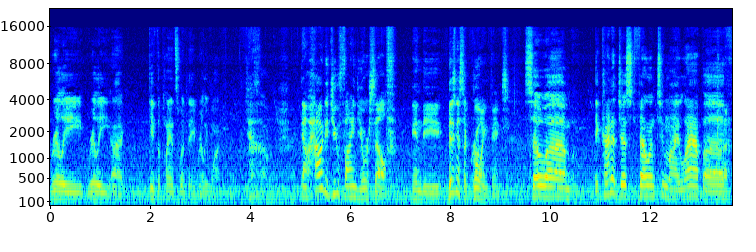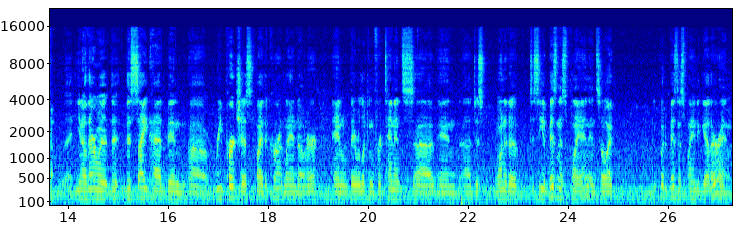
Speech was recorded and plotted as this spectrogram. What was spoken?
really, really uh, give the plants what they really want. Yeah. So, Now, how did you find yourself in the business of growing things? so um, it kind of just fell into my lap. Of, you know, there was this site had been uh, repurchased by the current landowner, and they were looking for tenants uh, and uh, just wanted to, to see a business plan. And so I put a business plan together, and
